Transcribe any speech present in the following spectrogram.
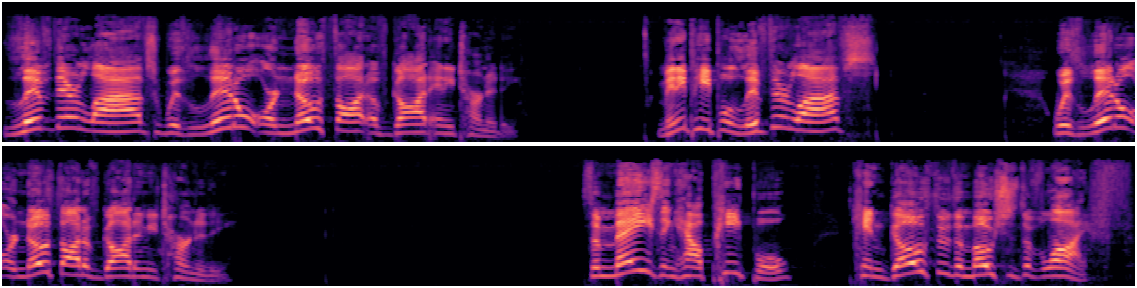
live their lives with little or no thought of God and eternity. Many people live their lives with little or no thought of God and eternity. It's amazing how people can go through the motions of life,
